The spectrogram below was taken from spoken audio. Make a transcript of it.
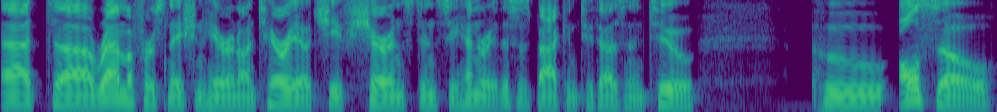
at uh, Rama First Nation here in Ontario, Chief Sharon Stinson Henry, this is back in 2002, who also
